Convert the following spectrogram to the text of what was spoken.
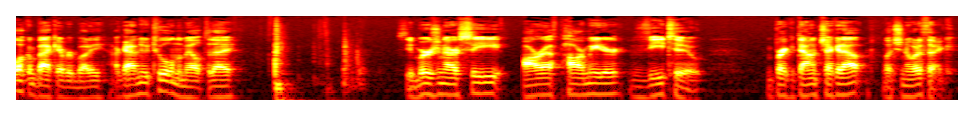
Welcome back everybody. I got a new tool in the mail today. It's the Immersion RC RF Power Meter V2. Break it down, check it out, let you know what I think.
